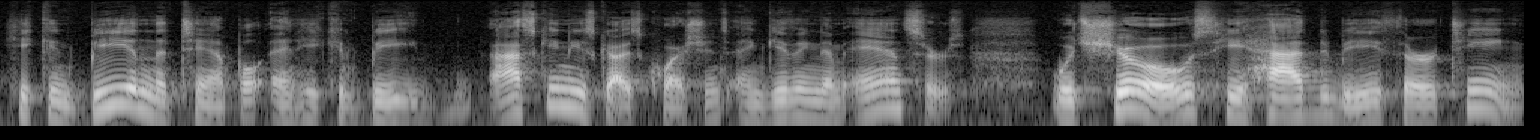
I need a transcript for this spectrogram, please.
he can be in the temple and he can be asking these guys questions and giving them answers, which shows he had to be 13.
